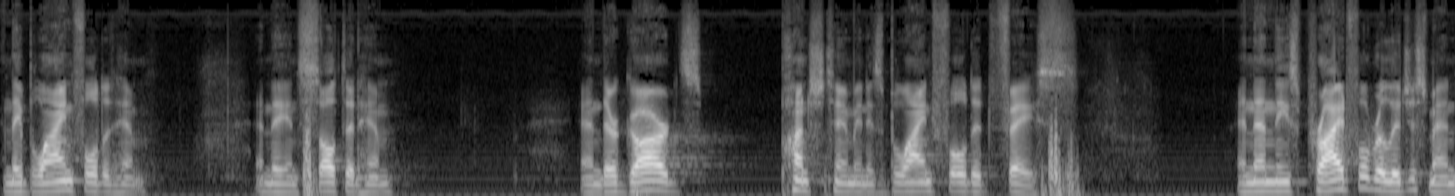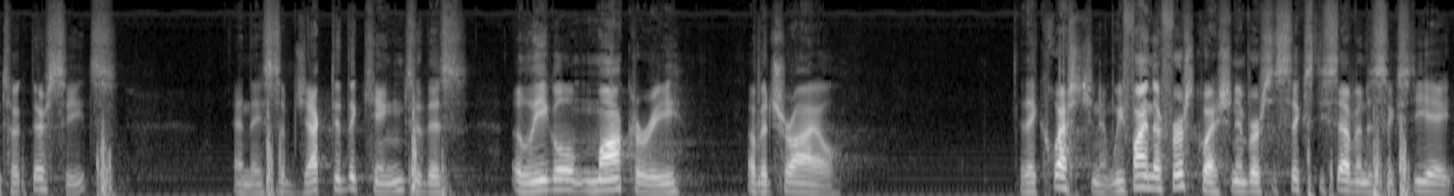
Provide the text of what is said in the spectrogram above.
And they blindfolded him. And they insulted him. And their guards punched him in his blindfolded face. And then these prideful religious men took their seats and they subjected the king to this illegal mockery of a trial. They question him. We find their first question in verses 67 to 68.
